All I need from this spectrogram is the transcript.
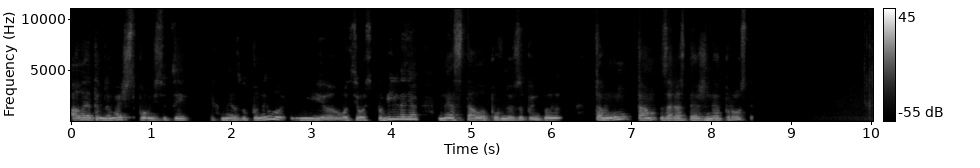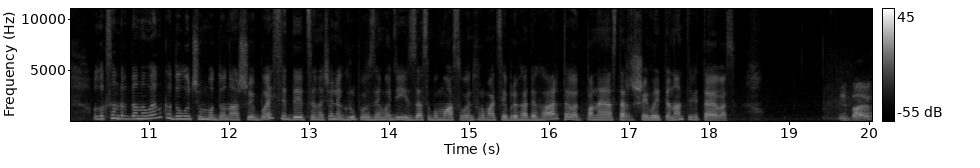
але тим не менш повністю це їх не зупинило, і оце ось повільнення не стало повною зупинкою. Тому там зараз теж непросто. Олександр Даниленко долучимо до нашої бесіди. Це начальник групи взаємодії з засобом масової інформації бригади ГАРТ. Пане старший лейтенант, вітаю вас. Вітаю.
